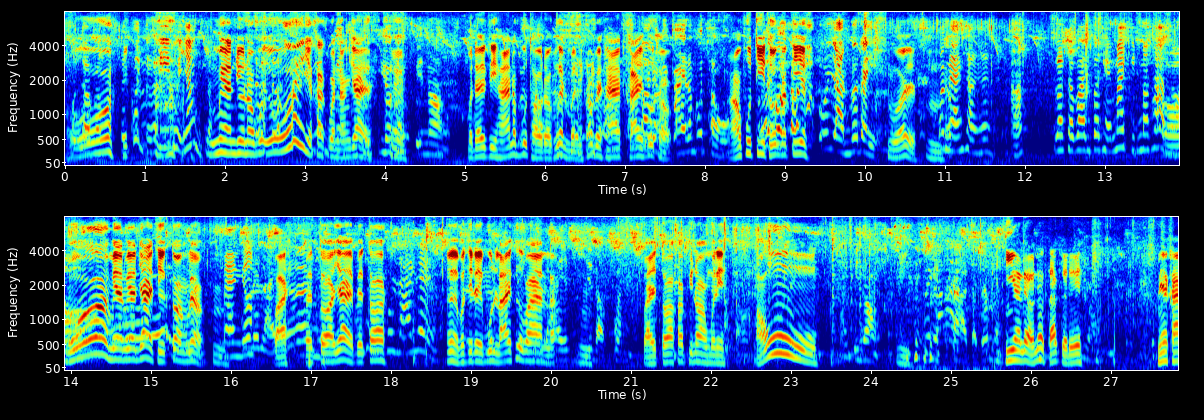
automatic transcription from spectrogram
โอ้เป็นคนดีๆเถอะยังแม่นอยู่เนาะโอ้ยอย่าคักวันนางใหญ่เออพี่น้องบัดใดที่หาน้ำผู้เฒ่าดอกเงินบัดนี้เข้าไปหาขายผู้เฒ่าขายน้ำผู้เฒ่าเอาผู้ตีโทงกะตีผู้ยันว่าได้โอ้ยอืมมันแมงสั่งเลยอะรัฐบาลเปิดให้มากินมาทานโอ้ยแม่นแม่นย่ายถูกต้องแล้วอืมแมงเยอะไปไปต่อย่ายไปต่อผู้ร้ายเลยเออเพอจะได้บุญหลายคือว่านั่นละอืมที่ดอกคนไปต่อครับพี่น้องมื้อนี้เอ้าพี่น้องอืมแม่ค้าก็จะมาเฮียแล้วเนาะตักก็เลย แม่ค้า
